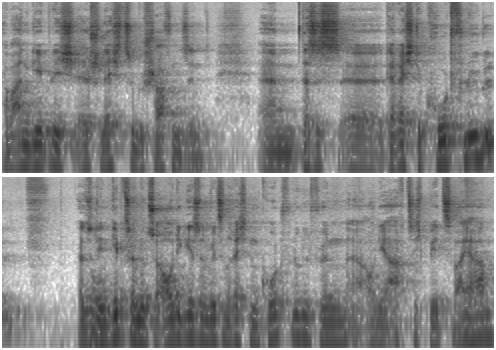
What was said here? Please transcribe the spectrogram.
aber angeblich äh, schlecht zu beschaffen sind. Ähm, das ist äh, der rechte Kotflügel. Also den gibt es, wenn du zu Audi gehst und willst einen rechten Kotflügel für einen äh, Audi A80 B2 haben,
